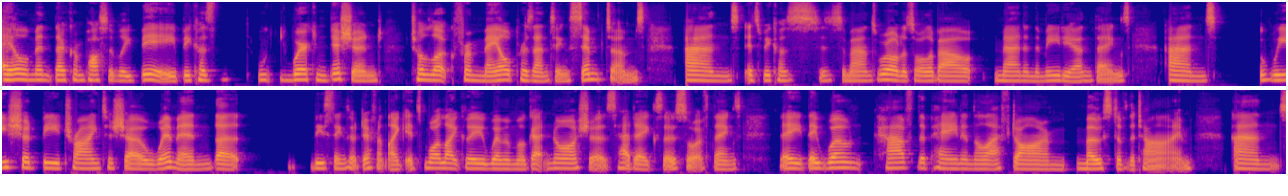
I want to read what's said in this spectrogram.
ailment there can possibly be because we're conditioned to look for male presenting symptoms. And it's because it's a man's world it's all about men in the media and things. And we should be trying to show women that these things are different. Like it's more likely women will get nauseous headaches those sort of things. They they won't have the pain in the left arm most of the time. And,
